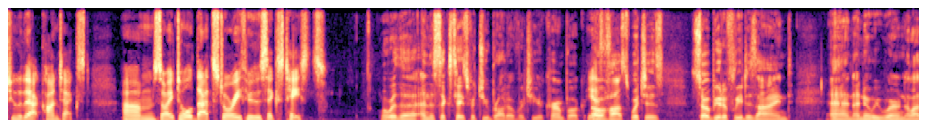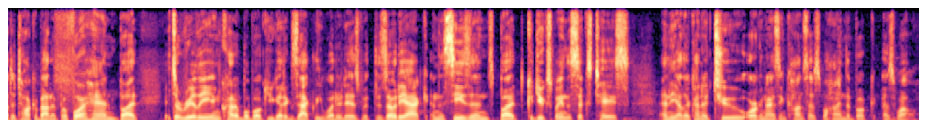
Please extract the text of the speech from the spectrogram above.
to that context. Um, so I told that story through the six tastes. What were the and the six tastes which you brought over to your current book, Yes. Ojas, which is so beautifully designed. And I know we weren't allowed to talk about it beforehand, but it's a really incredible book. You get exactly what it is with the zodiac and the seasons. But could you explain the six tastes and the other kind of two organizing concepts behind the book as well?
